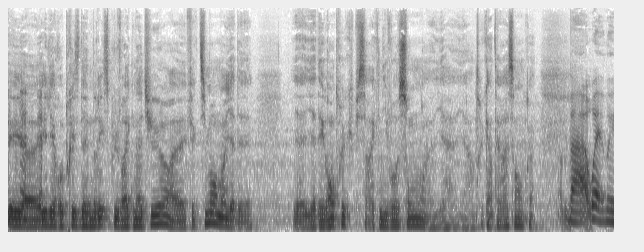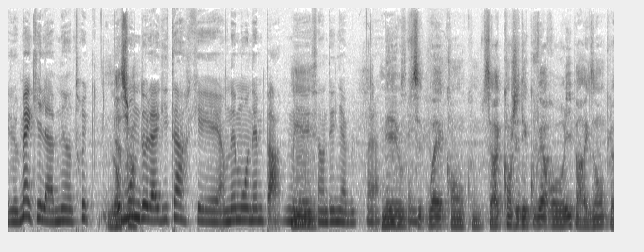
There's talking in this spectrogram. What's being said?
euh, et, les reprises d'Hendrix plus vraies que nature. effectivement, non, il y a des il y, a des grands trucs. Puis c'est vrai que niveau son, il y, a, un truc intéressant. Quoi. Bah ouais, ouais, le mec, il a amené un truc au monde de la guitare qui est on aime ou on n'aime pas, mais hmm. c'est indéniable. mais c'est, ouais, quand, c'est vrai que quand j'ai découvert Rory, par exemple,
